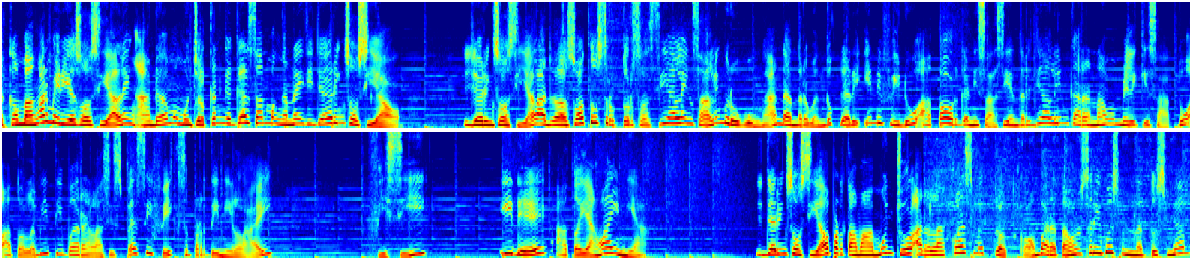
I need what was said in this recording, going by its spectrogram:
Perkembangan media sosial yang ada memunculkan gagasan mengenai jejaring sosial. Jejaring sosial adalah suatu struktur sosial yang saling berhubungan dan terbentuk dari individu atau organisasi yang terjalin karena memiliki satu atau lebih tipe relasi spesifik seperti nilai, visi, ide, atau yang lainnya. Jejaring sosial pertama muncul adalah classmate.com pada tahun 1995.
